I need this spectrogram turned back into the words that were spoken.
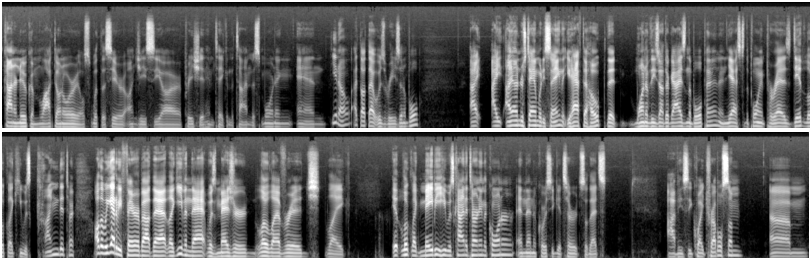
It's Connor Newcomb, Locked On Orioles, with us here on GCR. Appreciate him taking the time this morning. And, you know, I thought that was reasonable. I, I, I understand what he's saying that you have to hope that one of these other guys in the bullpen, and yes, to the point, Perez did look like he was kind of turn. Although we got to be fair about that. Like, even that was measured, low leverage. Like, it looked like maybe he was kind of turning the corner. And then, of course, he gets hurt. So that's obviously quite troublesome. Um,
